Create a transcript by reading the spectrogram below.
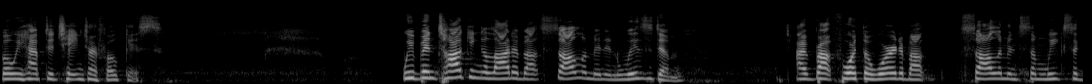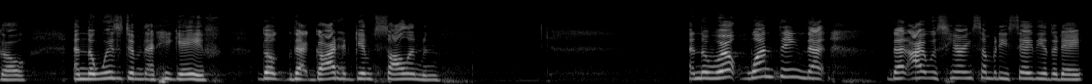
but we have to change our focus. We've been talking a lot about Solomon and wisdom. I've brought forth a word about Solomon some weeks ago and the wisdom that he gave, the, that God had given Solomon. And the one thing that, that I was hearing somebody say the other day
